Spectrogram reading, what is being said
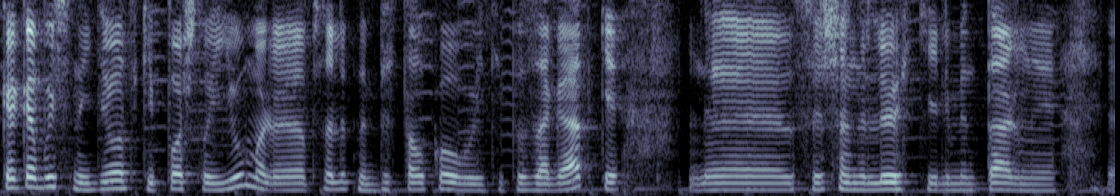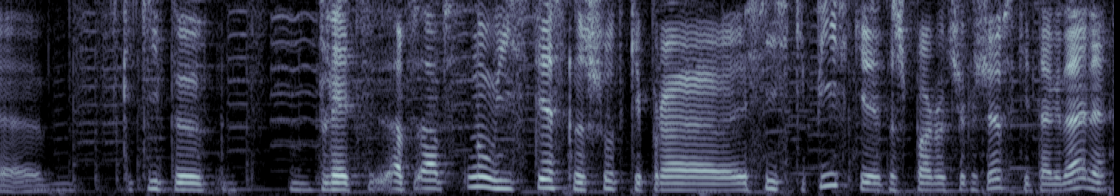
Как обычно, идиотский пошлый юмор, э, абсолютно бестолковые типа загадки, э, совершенно легкие, элементарные, э, какие-то Блять, ну, естественно, шутки про сиськи-письки, это же поручик Ржевский и так далее.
